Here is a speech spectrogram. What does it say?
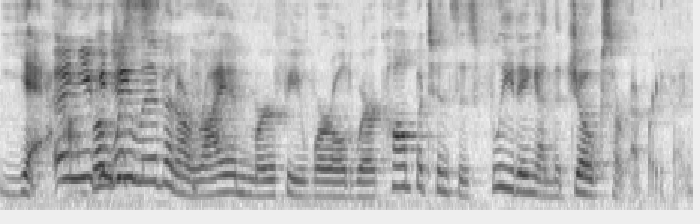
yeah. And you but can we just- live in a Ryan Murphy world where competence is fleeting and the jokes are everything.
